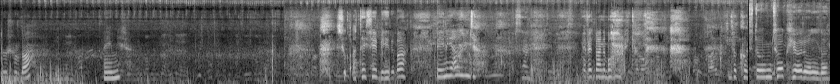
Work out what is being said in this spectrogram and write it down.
Dur şurada. Neymiş? Şu ateşe bir bak. Beni anca. Sen. Evet ben de bağırıyordum. Çok koştum, çok yoruldum.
